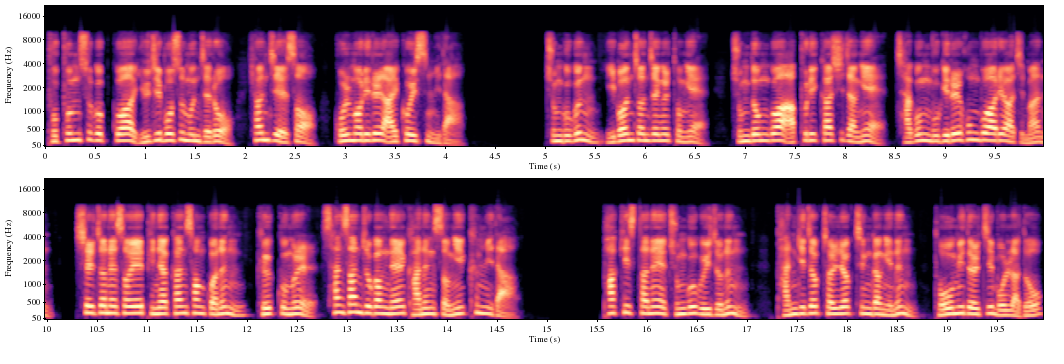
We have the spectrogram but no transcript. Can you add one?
부품 수급과 유지 보수 문제로 현지에서 골머리를 앓고 있습니다. 중국은 이번 전쟁을 통해 중동과 아프리카 시장에 자국 무기를 홍보하려 하지만 실전에서의 빈약한 성과는 그 꿈을 산산조각 낼 가능성이 큽니다. 파키스탄의 중국 의존은 단기적 전력 증강에는 도움이 될지 몰라도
